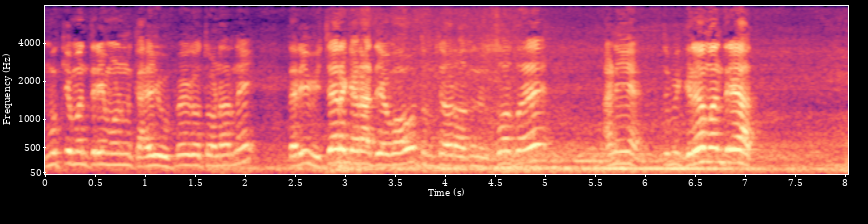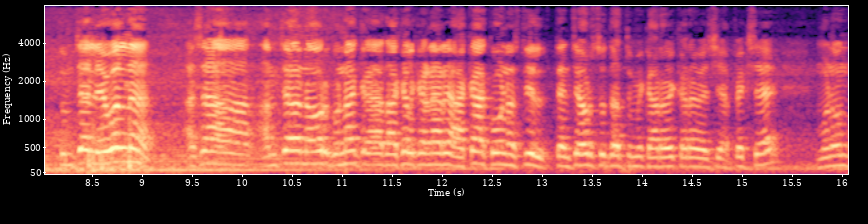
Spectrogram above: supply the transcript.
मुख्यमंत्री म्हणून काही उपयोग होणार नाही. तरी विचार करा देवभाऊ तुमच्यावर अजून विश्वास आहे. आणि तुम्ही गृहमंत्री आहात. तुमच्या लेवलनं अशा आमच्या नावावर गुन्हा दाखल करणारे आका कोण असतील त्यांच्यावर सुद्धा तुम्ही कारवाई करावी अशी अपेक्षा आहे. म्हणून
